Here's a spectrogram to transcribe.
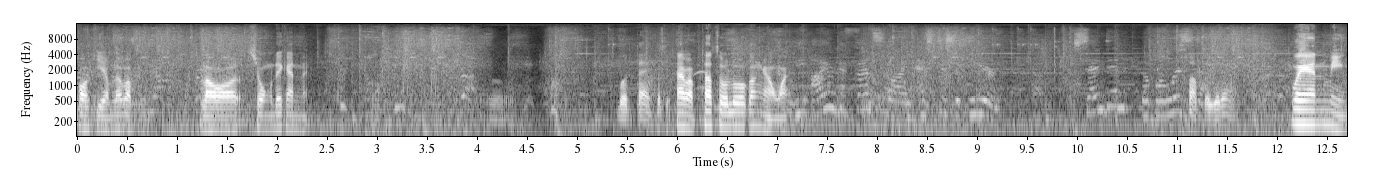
คอเกมแล้วแบบเราชงด้วยกันนะอืมบทแตกไปดิถ้าแบบถ้าโซโล่ก็เหงาอะ The iron defense line has disappeared. Send in the สับไป ballista. ก็ได้ แวนหมิง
